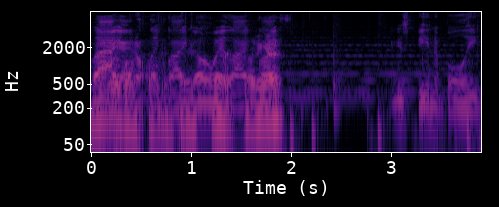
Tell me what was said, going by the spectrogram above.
lag. I don't like lag. Go away, lag. Lag. I'm just being a bully.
